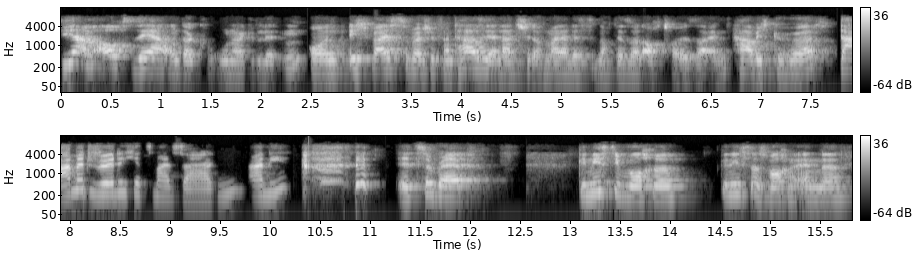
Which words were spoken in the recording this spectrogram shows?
die haben auch sehr unter Corona gelitten. Und ich weiß zum Beispiel, Phantasialand steht auf meiner Liste noch, der soll auch toll sein. Habe ich gehört. Damit würde ich jetzt mal sagen, Anni. It's a wrap. Genießt die Woche, genießt das Wochenende.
